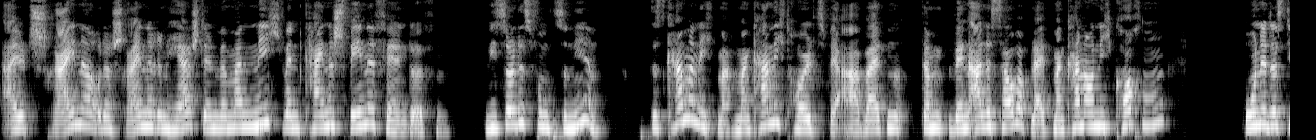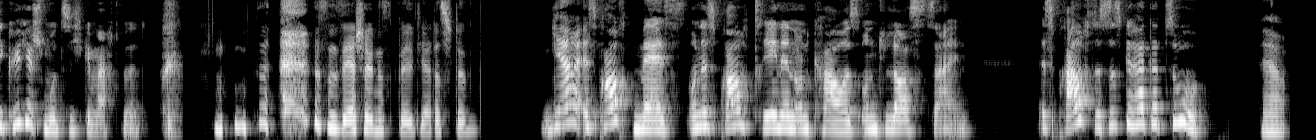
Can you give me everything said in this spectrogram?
als Schreiner oder Schreinerin herstellen, wenn man nicht, wenn keine Späne fällen dürfen? Wie soll das funktionieren? Das kann man nicht machen. Man kann nicht Holz bearbeiten, wenn alles sauber bleibt. Man kann auch nicht kochen, ohne dass die Küche schmutzig gemacht wird. das ist ein sehr schönes Bild, ja, das stimmt. Ja, es braucht Mess und es braucht Tränen und Chaos und Lost sein. Es braucht es, es gehört dazu. Ja.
